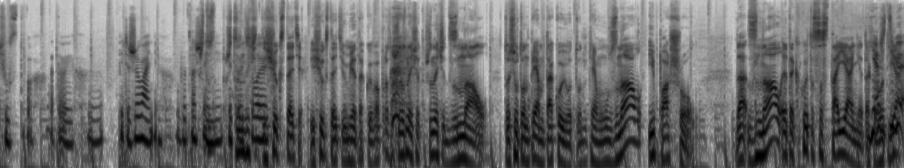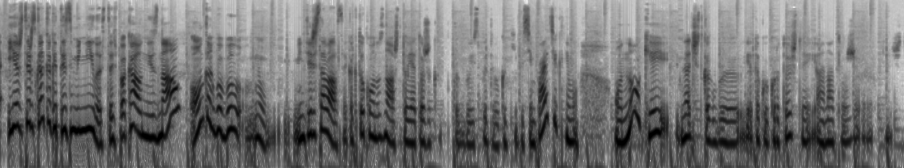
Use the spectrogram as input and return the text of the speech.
чувствах, о твоих э, переживаниях в отношении Что, что этого значит, человека. еще, кстати, еще, кстати, у меня такой вопрос. Что значит, что значит знал? То есть вот он прям такой вот, он прям узнал и пошел. Да, знал это какое-то состояние. Такое Я же, вот тебе, я... же тебе рассказала, как это изменилось. То есть пока он не знал, он как бы был, ну, интересовался. Как только он узнал, что я тоже как, бы испытываю какие-то симпатии к нему, он, ну окей, значит, как бы я такой крутой, что и она тоже, значит,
